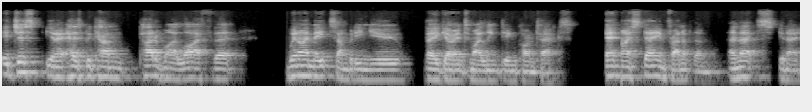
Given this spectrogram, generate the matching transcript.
It just you know has become part of my life that when I meet somebody new, they go into my LinkedIn contacts and I stay in front of them. And that's, you know,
